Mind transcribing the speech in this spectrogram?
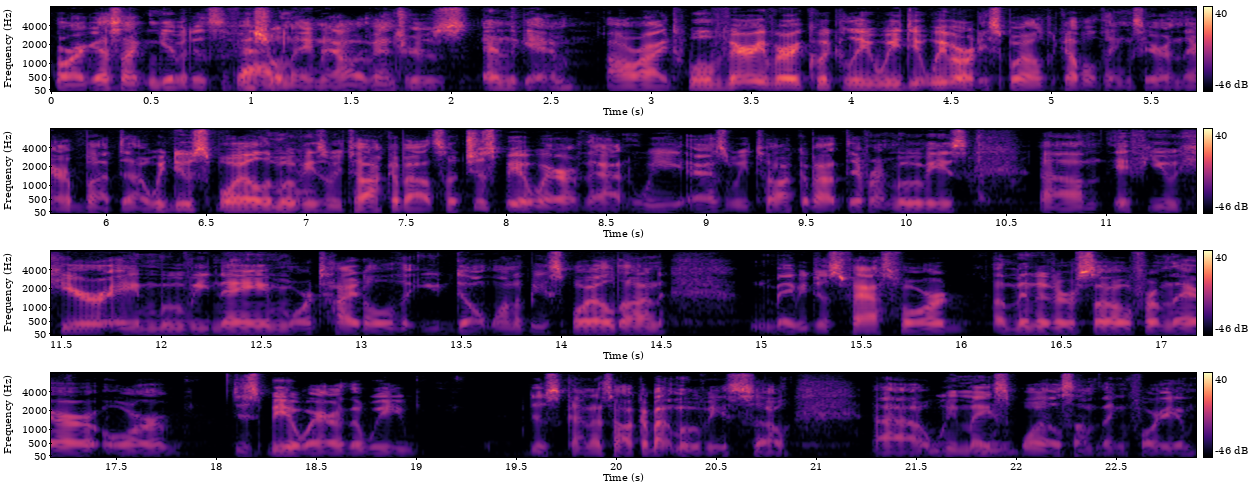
Or I guess I can give it its official it. name now, Avengers Endgame. All right. Well, very, very quickly, we do, we've already spoiled a couple things here and there, but uh, we do spoil the movies we talk about. So just be aware of that. We, as we talk about different movies, um, if you hear a movie name or title that you don't want to be spoiled on, maybe just fast forward a minute or so from there, or just be aware that we just kind of talk about movies. So uh, we may spoil something for you.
